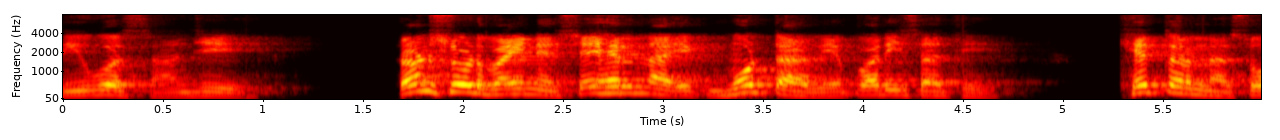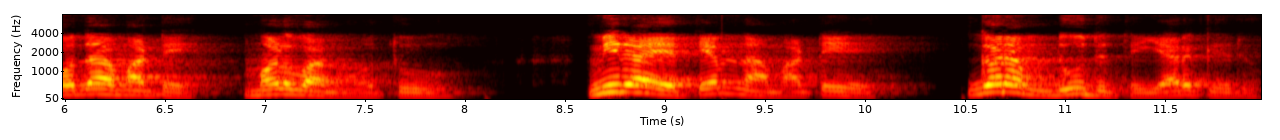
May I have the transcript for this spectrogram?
દિવસ સાંજે રણછોડભાઈને શહેરના એક મોટા વેપારી સાથે ખેતરના સોદા માટે મળવાનું હતું. મીરાએ તેમના માટે ગરમ દૂધ તૈયાર કર્યું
